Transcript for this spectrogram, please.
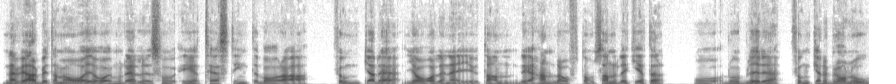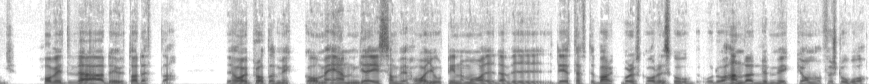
när vi arbetar med AI och AI-modeller så är test inte bara funkade ja eller nej, utan det handlar ofta om sannolikheter. Och då blir det, funkar det bra nog? Har vi ett värde utav detta? Vi har ju pratat mycket om en grej som vi har gjort inom AI där vi letar efter barkborreskador i skog och då handlar det mycket om att förstå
